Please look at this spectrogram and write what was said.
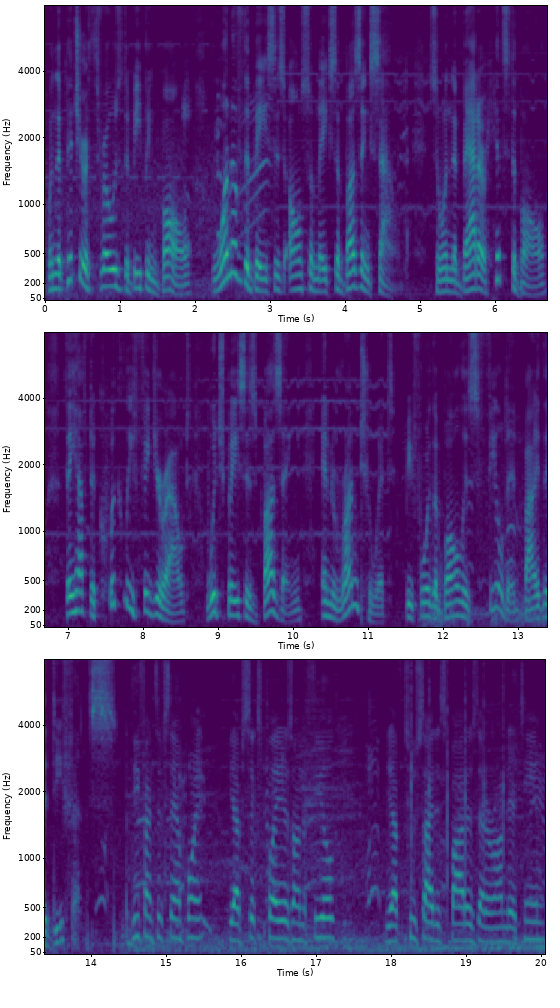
When the pitcher throws the beeping ball, one of the bases also makes a buzzing sound. So when the batter hits the ball, they have to quickly figure out which base is buzzing and run to it before the ball is fielded by the defense. Defensive standpoint, you have six players on the field. You have two-sighted spotters that are on their team.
